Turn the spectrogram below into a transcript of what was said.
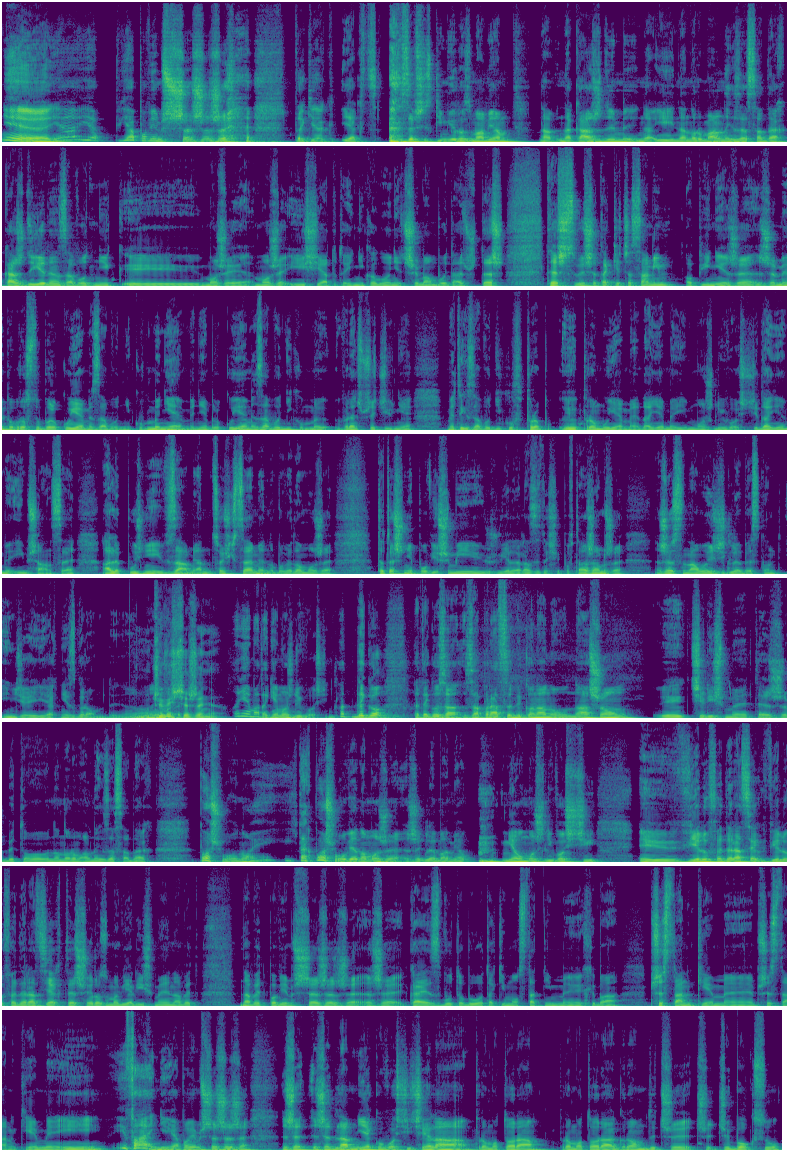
Nie, ja, ja, ja powiem szczerze, że tak jak, jak ze wszystkimi rozmawiam, na, na każdym na, i na normalnych zasadach każdy jeden zawodnik y, może, może iść. Ja tutaj nikogo nie trzymam, bo też, też, też słyszę takie czasami opinie, że, że my po prostu blokujemy zawodników. My nie, my nie blokujemy zawodników, my wręcz przeciwnie, my tych zawodników pro, y, promujemy, dajemy im możliwości, dajemy im szanse, ale później w zamian coś chcemy, no bo wiadomo, że to też nie powiesz mi, już wiele razy to się powtarzam, że że znałeś glebę skąd indziej, jak nie z Gromdy. No, no oczywiście, że nie. No nie ma takiej możliwości. Dlatego, dlatego za, za pracę wykonaną naszą chcieliśmy też, żeby to na normalnych zasadach poszło. No i, i tak poszło. Wiadomo, że, że Gleba miał, miał możliwości y, w wielu federacjach, w wielu federacjach też rozmawialiśmy. Nawet, nawet powiem szczerze, że, że KSW to było takim ostatnim y, chyba przystankiem, przystankiem i, i fajnie. Ja powiem szczerze, że, że, że dla mnie jako właściciela, promotora, promotora Gromdy czy, czy, czy boksu,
